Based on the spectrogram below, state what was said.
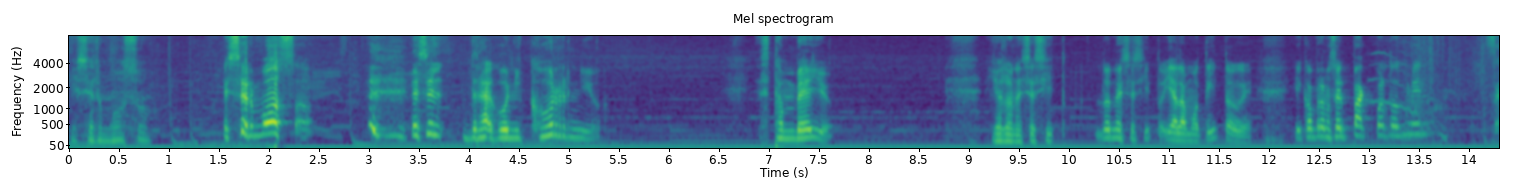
Es hermoso. Es hermoso. Es el dragonicornio. Es tan bello. Yo lo necesito. Lo necesito. Y a la motito, güey. Y compramos el pack por 2000. ¡Sí!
